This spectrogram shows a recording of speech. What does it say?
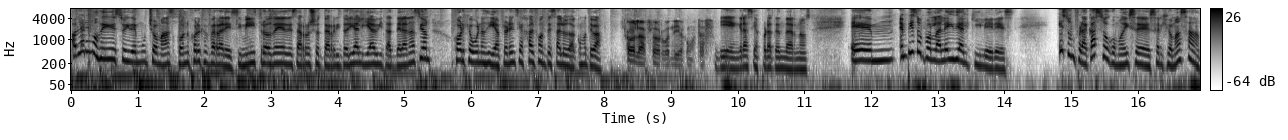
Hablaremos de eso y de mucho más con Jorge Ferraresi, ministro de Desarrollo Territorial y Hábitat de la Nación. Jorge, buenos días. Florencia Halfon te saluda. ¿Cómo te va? Hola Flor, buen día, ¿cómo estás? Bien, gracias por atendernos. Eh, empiezo por la ley de alquileres. ¿Es un fracaso, como dice Sergio Massa?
